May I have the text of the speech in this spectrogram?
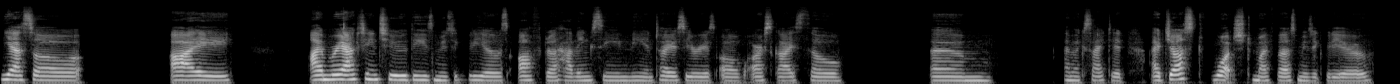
yeah, so I I'm reacting to these music videos after having seen the entire series of Our Skyy, so um I'm excited. I just watched my first music video,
